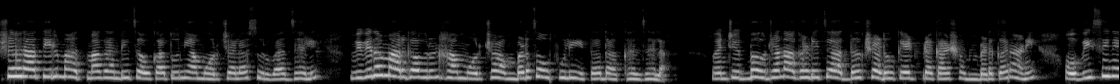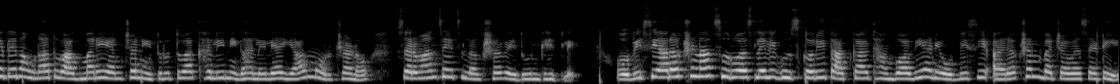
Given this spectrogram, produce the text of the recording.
शहरातील महात्मा गांधी चौकातून या मोर्चाला सुरुवात झाली. विविध मार्गावरून हा मोर्चा अंबड चौफुली इथं दाखल झाला. वंचित बहुजन आघाडीचे अध्यक्ष ॲडव्होकेट प्रकाश आंबेडकर आणि ओबीसी नेते नवनाथ वाघमारे यांच्या नेतृत्वाखाली निघालेल्या या मोर्चानं सर्वांचेच लक्ष वेधून घेतले. ओबीसी आरक्षणात सुरू असलेली घुसखोरी तात्काळ थांबवावी आणि ओबीसी आरक्षण बचावासाठी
